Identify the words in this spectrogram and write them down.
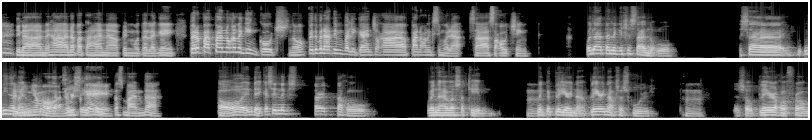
Hinahanap at hahanapin mo talaga eh. Pero pa- paano ka naging coach, no? Pwede ba natin balikan? Tsaka paano ka nagsimula sa, sa coaching? Wala talaga siya sa ano ko. Sa, hindi naman. Sa linya mo, nurse ka eh. Tapos banda. Oo, hindi. Kasi nag-start ako when I was a kid. Mm. Nagpe-player na. Player na ako sa school. Mm. So, player ako from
